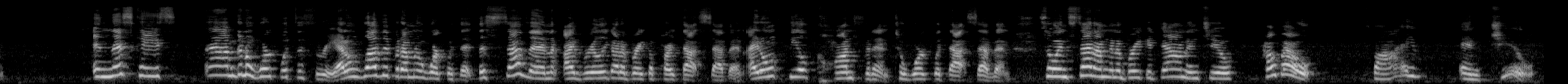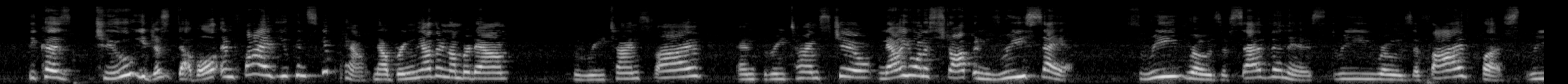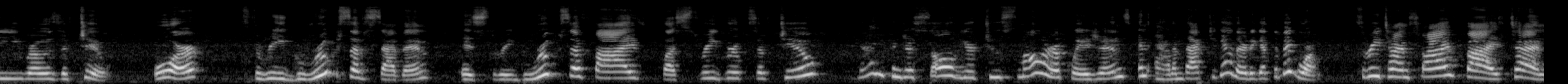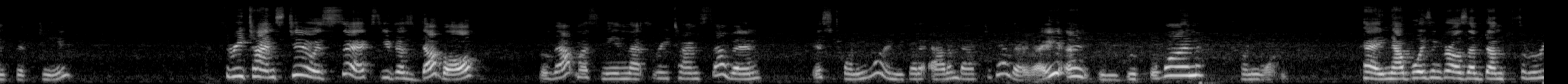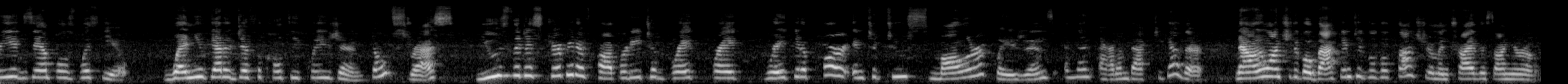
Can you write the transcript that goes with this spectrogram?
In this case, Eh, I'm going to work with the three. I don't love it, but I'm going to work with it. The seven, I've really got to break apart that seven. I don't feel confident to work with that seven. So instead, I'm going to break it down into how about five and two? Because two, you just double, and five, you can skip count. Now bring the other number down. Three times five and three times two. Now you want to stop and re say it three rows of seven is three rows of five plus three rows of two. Or three groups of seven is three groups of five plus three groups of two. Now you can just solve your two smaller equations and add them back together to get the big one. 3 times 5, 5, 10, 15. 3 times 2 is 6. You just double. So that must mean that 3 times 7 is 21. You got to add them back together, right? And you group the 1, 21. Okay, now boys and girls, I've done three examples with you. When you get a difficult equation, don't stress. Use the distributive property to break, break, break it apart into two smaller equations and then add them back together. Now I want you to go back into Google Classroom and try this on your own.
